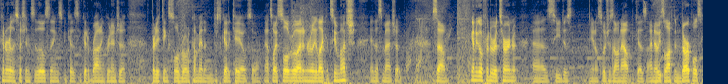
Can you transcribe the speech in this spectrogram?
couldn't really switch into those things because he could have brought in Greninja predicting Slowbro to come in and just get a KO. So that's why Slowbro, I didn't really like it too much in this matchup. So I'm to go for the return as he just, you know, switches on out because I know he's locked in Dark Pulse,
